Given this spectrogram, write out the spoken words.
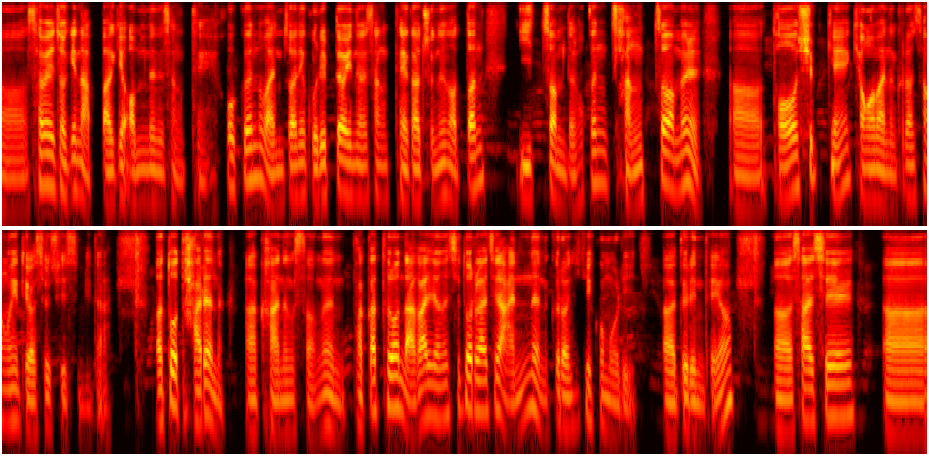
어, 사회적인 압박이 없는 상태 혹은 완전히 고립되어 있는 상태가 주는 어떤 이점들 혹은 장점을 어, 더 쉽게 경험하는 그런 상황이 되었을 수 있습니다. 어, 또 다른 아, 가능성은 바깥으로 나가려는 시도를 하지 않는 그런 히키코모리들인데요. 어, 사실 어,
